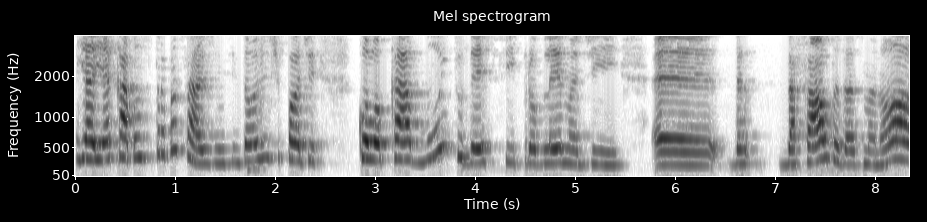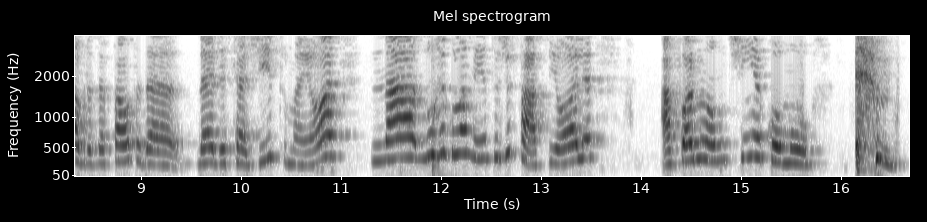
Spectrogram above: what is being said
E aí acabam as ultrapassagens. Então a gente pode colocar muito desse problema de, é, da, da, falta das manobras, a falta da, né, desse agito maior na, no regulamento de fato. E olha, a Fórmula 1 tinha como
